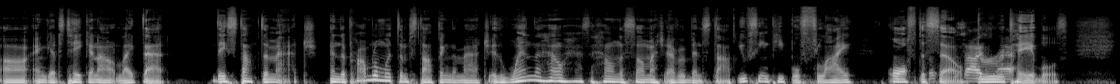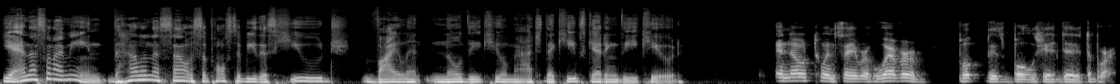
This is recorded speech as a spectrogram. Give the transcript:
uh, and gets taken out like that they stopped the match. And the problem with them stopping the match is when the hell has a Hell in a Cell match ever been stopped? You've seen people fly off the cell through that. tables. Yeah, and that's what I mean. The Hell in a Cell is supposed to be this huge, violent, no DQ match that keeps getting DQ'd. And no Twin Saber, whoever booked this bullshit did it to Bray.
